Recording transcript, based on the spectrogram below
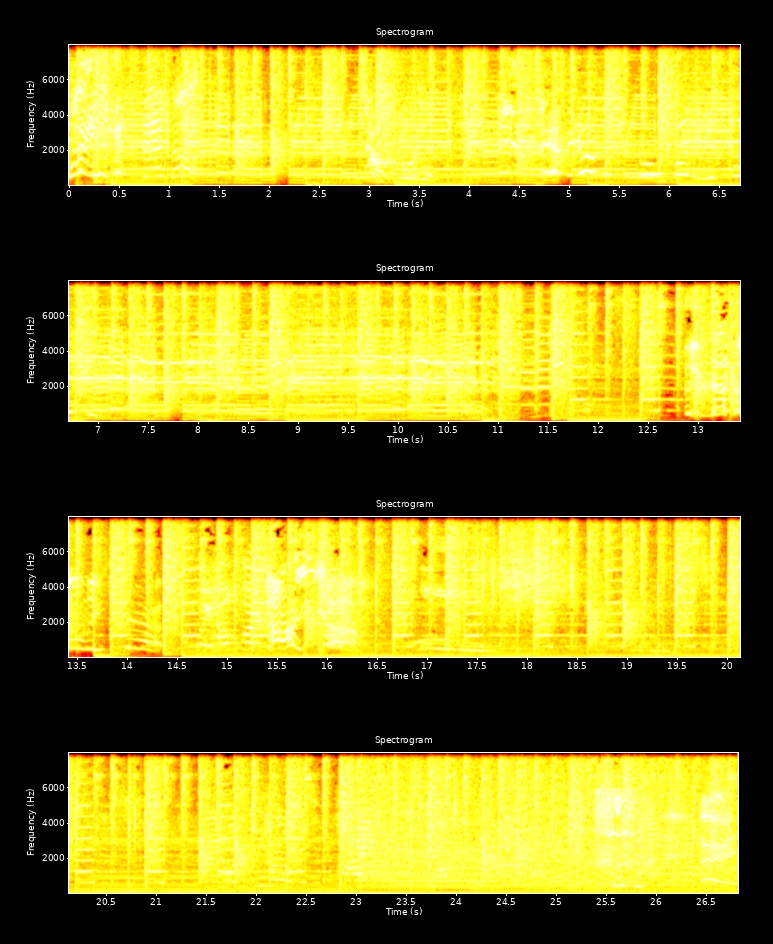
Wait, he can stand up. Dude, he's standing up. It's so funny. It's funny. Holy crap. Wait, how far? Alright,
